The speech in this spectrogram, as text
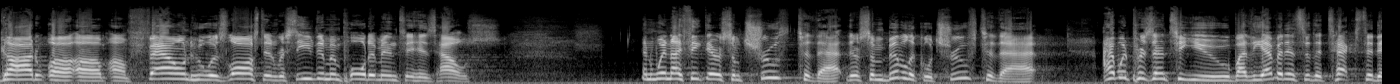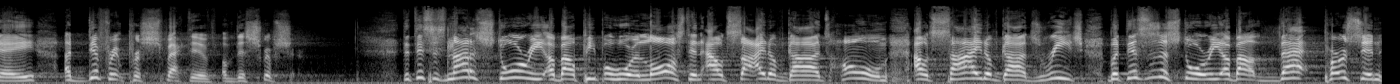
god uh, um, um, found who was lost and received him and pulled him into his house. And when i think there is some truth to that there's some biblical truth to that i would present to you by the evidence of the text today a different perspective of this scripture that this is not a story about people who are lost and outside of God's home, outside of God's reach, but this is a story about that person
